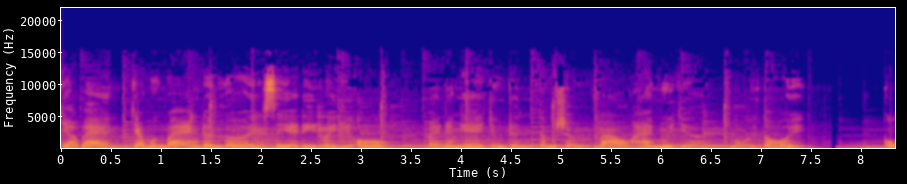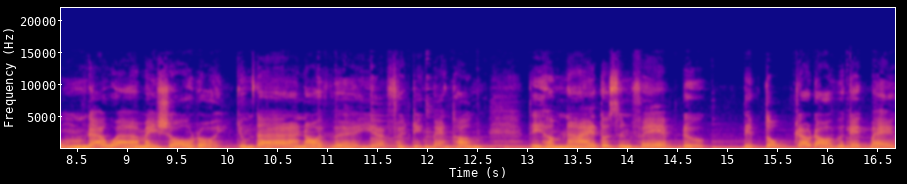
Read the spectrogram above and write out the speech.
chào bạn, chào mừng bạn đến với CID Radio. Bạn đang nghe chương trình tâm sự vào 20 giờ mỗi tối. Cũng đã qua mấy số rồi, chúng ta nói về à, phát triển bản thân. Thì hôm nay tôi xin phép được tiếp tục trao đổi với các bạn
